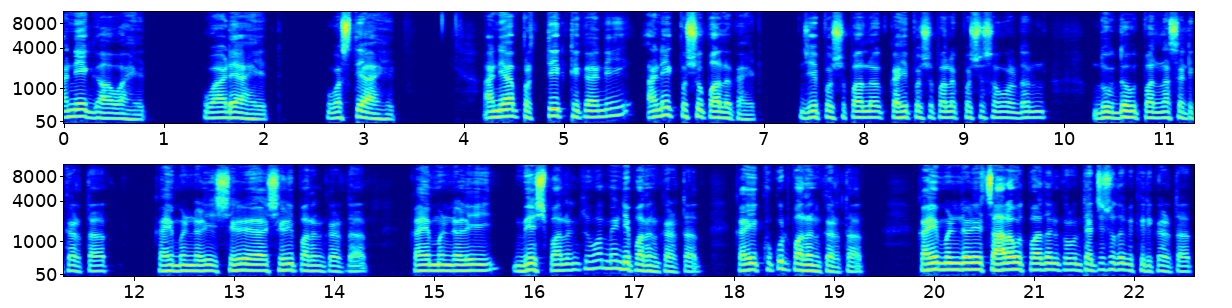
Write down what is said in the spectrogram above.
अनेक गाव आहेत. वाड्या आहेत. वस्त्या आहेत. आणि या प्रत्येक ठिकाणी अनेक पशुपालक आहेत. जे पशुपालक काही पशुपालक पशुसंवर्धन दुग्ध उत्पादनासाठी करतात. काही मंडळी शेळी शेळीपालन करतात. काही मंडळी मेषपालन किंवा मेंढीपालन करतात. काही कुक्कुटपालन करतात. काही मंडळी चारा उत्पादन करून त्याचीसुद्धा विक्री करतात.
